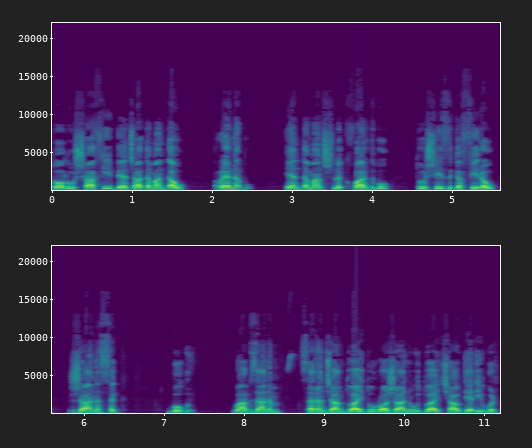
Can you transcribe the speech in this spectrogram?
دۆڵ و شاخی بێجادەماندا و ڕێ نەبوو هێندەمان شلک خواردبوو تووشی زگەفیرە و ژانەسک بووبووین وابزانم سەرەنجام دوای دوو ڕۆژان و دوای چاودێری ورد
